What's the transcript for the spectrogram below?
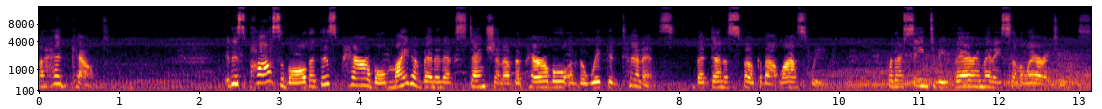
a head count. It is possible that this parable might have been an extension of the parable of the wicked tenants that Dennis spoke about last week, for there seem to be very many similarities.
